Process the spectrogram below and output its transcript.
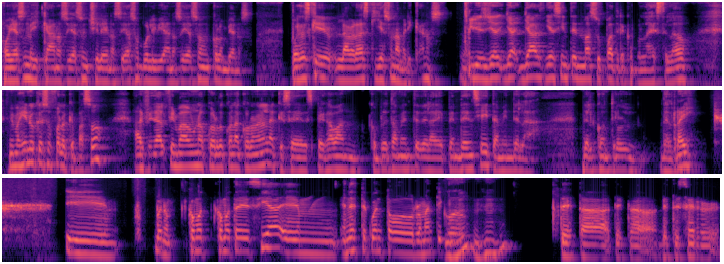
o ya son mexicanos, o ya son chilenos, o ya son bolivianos, o ya son colombianos. Pues es que la verdad es que ya son americanos. Ellos ya, ya, ya, ya sienten más su patria como la de este lado. Me imagino que eso fue lo que pasó. Al final firmaron un acuerdo con la corona en la que se despegaban completamente de la dependencia y también de la, del control del rey. Y bueno, como, como te decía, em, en este cuento romántico de, esta, de, esta, de este ser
